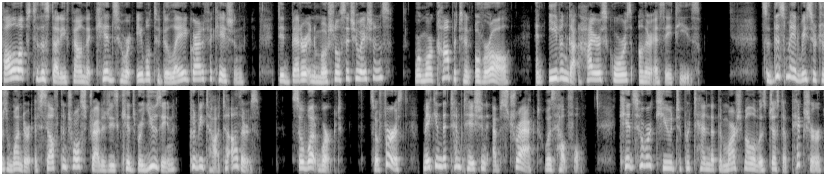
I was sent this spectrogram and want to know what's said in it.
Follow ups to the study found that kids who were able to delay gratification did better in emotional situations, were more competent overall, and even got higher scores on their SATs. So, this made researchers wonder if self control strategies kids were using could be taught to others. So, what worked? So, first, making the temptation abstract was helpful. Kids who were cued to pretend that the marshmallow was just a picture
